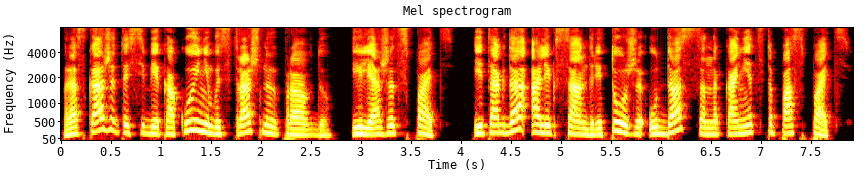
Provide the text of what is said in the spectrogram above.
расскажет о себе какую-нибудь страшную правду и ляжет спать. И тогда Александре тоже удастся наконец-то поспать.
